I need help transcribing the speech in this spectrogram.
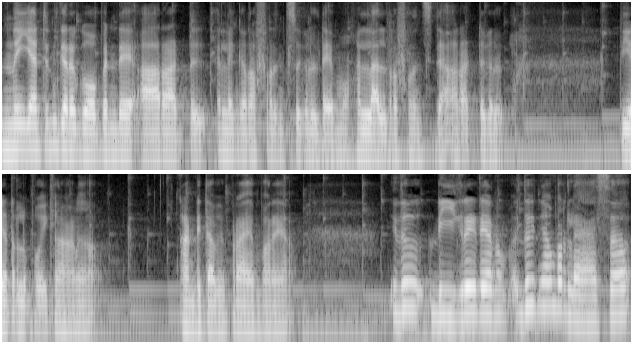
നെയ്യാറ്റിൻകര ഗോപന്റെ ആറാട്ട് അല്ലെങ്കിൽ റെഫറൻസുകളുടെ മോഹൻലാൽ റെഫറൻസിന്റെ ആറാട്ടുകൾ തിയേറ്ററിൽ പോയി കാണുക. കണ്ടിട്ട് അഭിപ്രായം പറയാം. ഇത് ഡീഗ്രേഡ് ചെയ്യണം. ഇത് ഞാൻ പറഞ്ഞില്ല ആസ് എ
